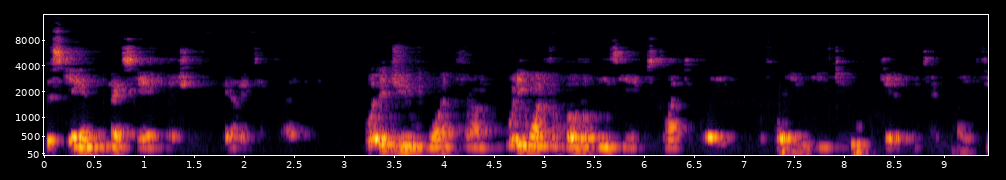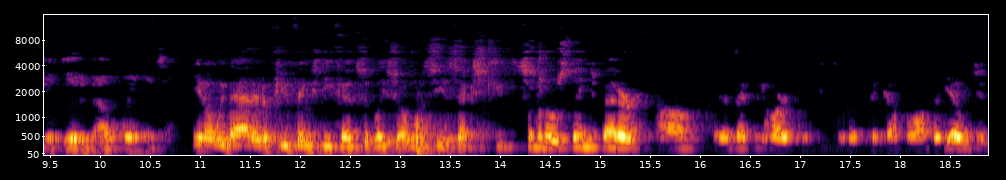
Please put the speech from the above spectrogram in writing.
This game, next game, play. What did you want from? What do you want from both of these games collectively before you, you do get into Ten play? Feel good about where things are. You know, we've added a few things defensively, so I want to see us execute some of those things better. Um, it might be hard for people to pick up on, but yeah, we did,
